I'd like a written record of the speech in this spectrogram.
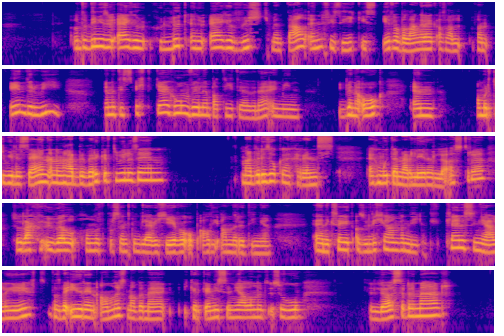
Want het ding is, je eigen geluk en je eigen rust, mentaal en fysiek, is even belangrijk als al van eender wie. En het is echt kei gewoon veel empathie te hebben. Hè? I mean, ik ben dat ook. En om er te willen zijn en een harde werker te willen zijn. Maar er is ook een grens. En je moet daar naar leren luisteren, zodat je wel 100% kunt blijven geven op al die andere dingen. En ik zeg het, als je lichaam van die kleine signalen geeft, dat is bij iedereen anders, maar bij mij, ik herken die signalen ondertussen goed. Luister ernaar,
